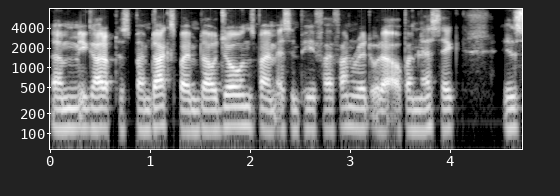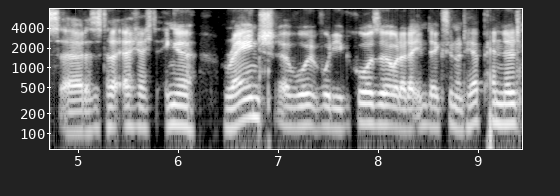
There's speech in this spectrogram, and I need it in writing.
Ähm, egal ob das beim DAX, beim Dow Jones, beim S&P 500 oder auch beim Nasdaq ist, äh, das ist eine recht, recht enge Range, äh, wo, wo die Kurse oder der Index hin und her pendelt.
